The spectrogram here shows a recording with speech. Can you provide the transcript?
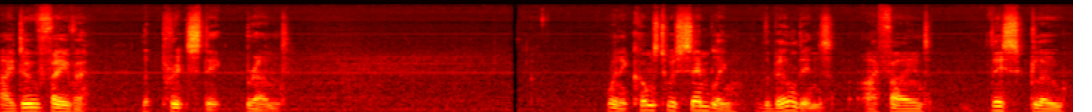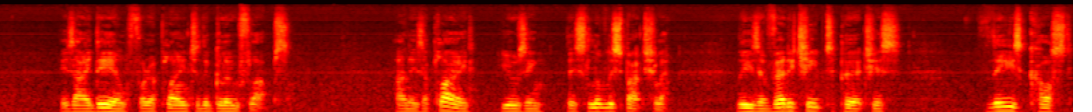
I do favour the Pritt Stick brand. When it comes to assembling the buildings, I find this glue is ideal for applying to the glue flaps and is applied using this lovely spatula. These are very cheap to purchase. These cost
